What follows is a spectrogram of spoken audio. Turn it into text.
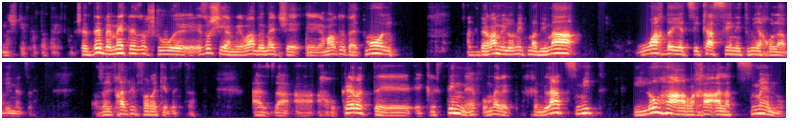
נשתיק את הטלפון, שזה באמת איזשהו, איזושהי אמירה באמת שאמרתי אותה אתמול, הגדרה מילונית מדהימה, וואחדה יציקה סינית, מי יכול להבין את זה? אז התחלתי לפרק את זה קצת. אז החוקרת אה, קריסטין נף אומרת, חמלה עצמית היא לא הערכה על עצמנו,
